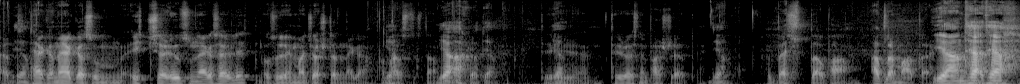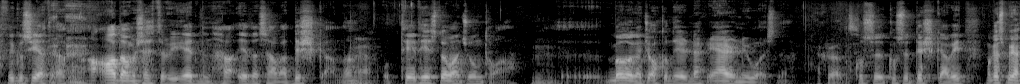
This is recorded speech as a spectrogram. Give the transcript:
att ta näka som inte ser ut som näka lite och så är man just den näka fantastiskt. Ja, akkurat ja. Det är det är en par Ja välta på alla matar. Ja, det det vi kan se att Adam sätter i Eden Eden sa vad diska, va? Och det det står man ju inte. Mm. Möjligen jag kan det när är nu was nu. Akkurat. Kusse kusse diska vi. Man kan spela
